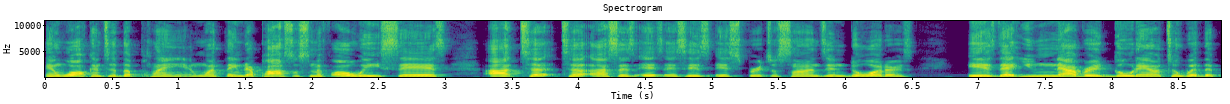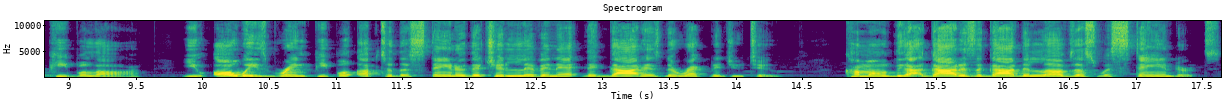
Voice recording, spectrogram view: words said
and walk into the plan. One thing that Apostle Smith always says uh, to, to us as, as, as his, his spiritual sons and daughters is that you never go down to where the people are. You always bring people up to the standard that you're living at that God has directed you to. Come on, God is a God that loves us with standards.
